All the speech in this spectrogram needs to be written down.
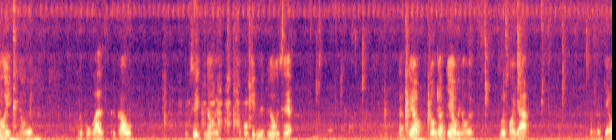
น้อยพี่น้องเลยเขาปลูกลายคือเก่า สิพี่น้องเลยเขาพวกกินพี่น้องเลยแซ่บจำแจวต้มจำแจวพี่น้องเลยเบอร์คอยากต้มจำแจว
